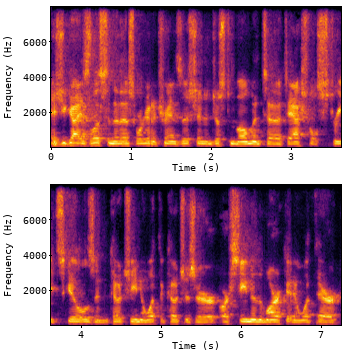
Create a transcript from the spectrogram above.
as you guys listen to this, we're going to transition in just a moment to, to actual street skills and coaching and what the coaches are, are seeing in the market and what they're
